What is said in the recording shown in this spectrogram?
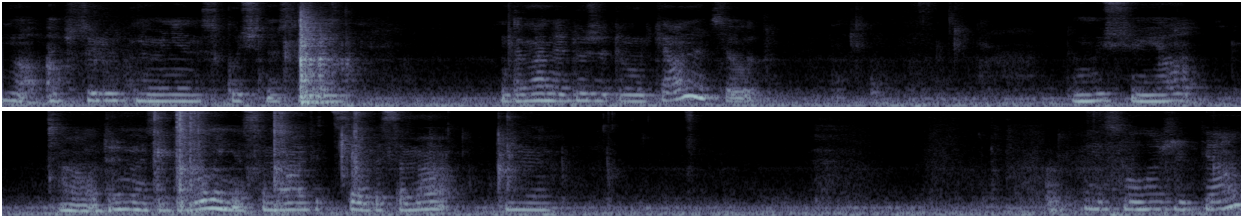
Я абсолютно мені не скучно самі. До мене дуже тому тягнеться, от, тому що я а, отримую задоволення сама від себе, сама від свого життя.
